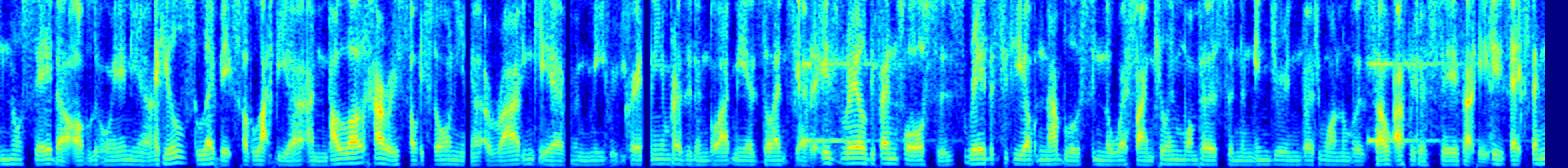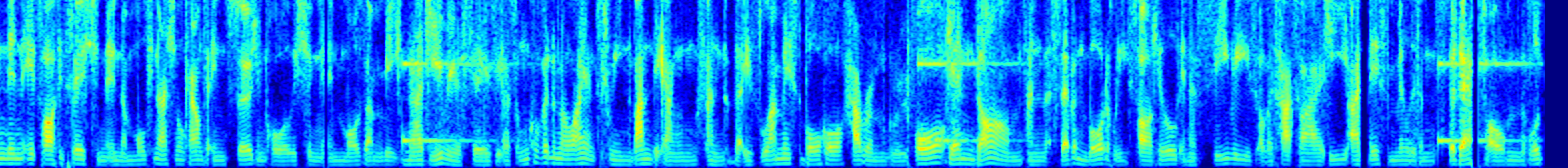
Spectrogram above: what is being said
Nausėda of Lithuania, Egils Levits of Latvia, and Kaja Kallas of Estonia arrive in Kiev and meet with Ukrainian President Volodymyr Zelensky. The Israel Defense Forces raid the city of Nablus in the West Bank, killing one person and injuring 31 others. South Africa says that it is extending its participation in a multinational counter-insurgent coalition in Mozambique. Nigeria says it has uncovered an alliance between bandit gangs and the Islamist Boko Haram group. Four gendarmes and seven border police are killed in a series of attacks by jihadist militants. The death toll from the floods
